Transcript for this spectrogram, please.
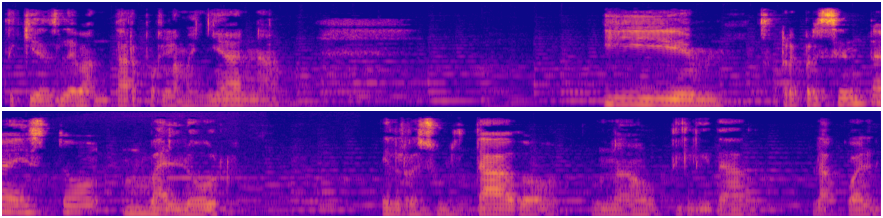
te quieres levantar por la mañana. Y em, representa esto un valor, el resultado, una utilidad, la cual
